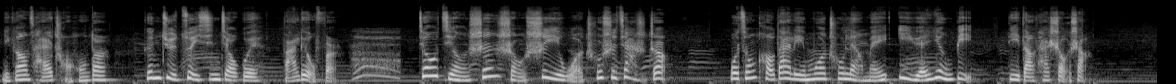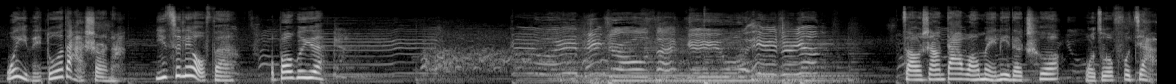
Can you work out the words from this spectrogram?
你刚才闯红灯，根据最新交规罚六分儿。交警伸手示意我出示驾驶证，我从口袋里摸出两枚一元硬币，递到他手上。我以为多大事儿呢，一次六分，我包个月。早上搭王美丽的车，我坐副驾。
